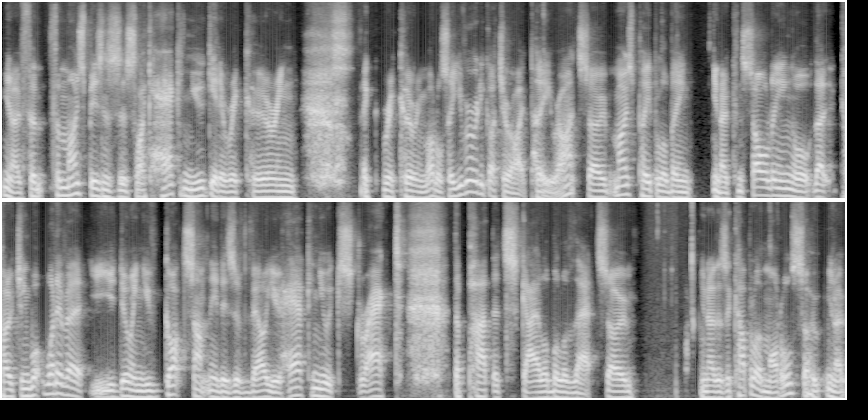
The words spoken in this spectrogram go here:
you know, for for most businesses, like how can you get a recurring a recurring model? So you've already got your IP, right? So most people are being you know consulting or coaching whatever you're doing you've got something that is of value how can you extract the part that's scalable of that so you know there's a couple of models. So you know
